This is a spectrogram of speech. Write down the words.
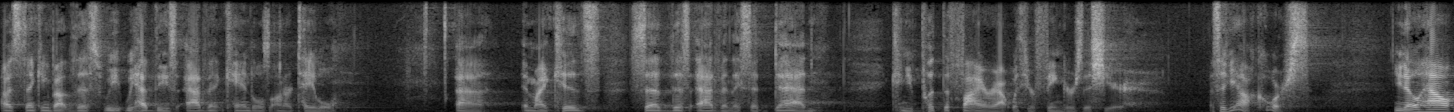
I was thinking about this. We, we had these Advent candles on our table. Uh, and my kids said this Advent, they said, Dad, can you put the fire out with your fingers this year? I said, Yeah, of course. You know how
